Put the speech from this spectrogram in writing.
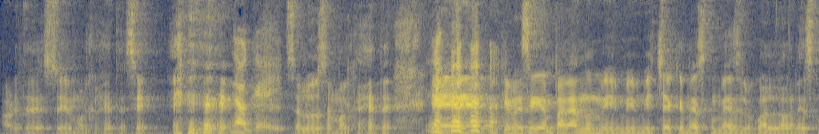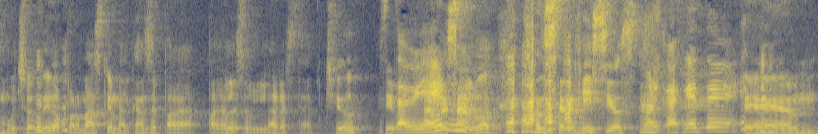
ahorita estoy en Molcajete, sí. Ok. Saludos a Molcajete. Eh, que me siguen pagando mi, mi, mi cheque mes con mes, lo cual lo agradezco mucho. Digo, por más que me alcance para pagar el celular, está chido. Digo, Está bien. algo es algo, son servicios. Molcajete. Eh,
